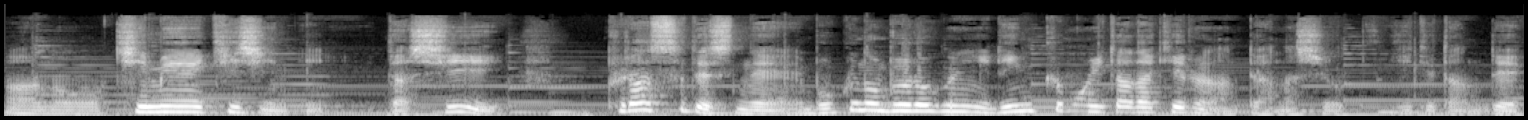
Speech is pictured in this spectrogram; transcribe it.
あの、記名記事にだし、プラスですね、僕のブログにリンクもいただけるなんて話を聞いてたんで、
